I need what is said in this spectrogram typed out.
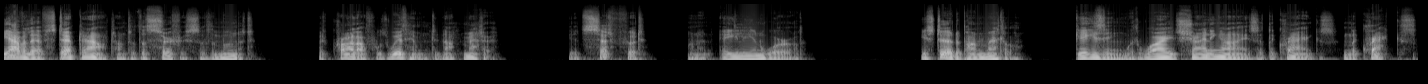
Diaghilev stepped out onto the surface of the moonlet. That Krylov was with him did not matter. He had set foot on an alien world. He stood upon metal, gazing with wide shining eyes at the crags and the cracks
